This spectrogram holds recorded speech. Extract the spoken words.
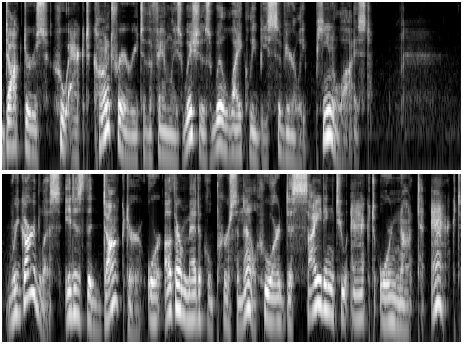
Doctors who act contrary to the family's wishes will likely be severely penalized. Regardless, it is the doctor or other medical personnel who are deciding to act or not to act.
